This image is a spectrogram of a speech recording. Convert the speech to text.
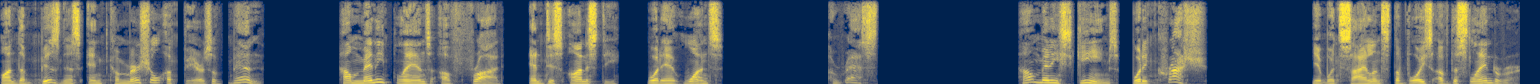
on the business and commercial affairs of men? How many plans of fraud and dishonesty would at once arrest? How many schemes would it crush? It would silence the voice of the slanderer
